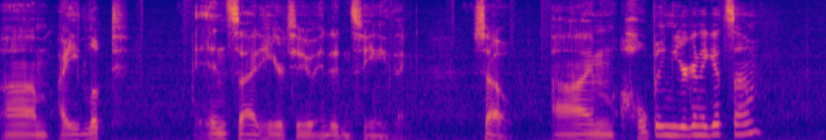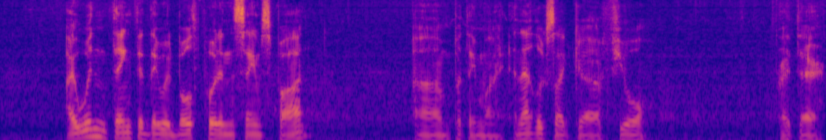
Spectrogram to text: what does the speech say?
um, I looked inside here too and didn't see anything. So, I'm hoping you're going to get some. I wouldn't think that they would both put in the same spot. Um, but they might. And that looks like uh, fuel right there.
